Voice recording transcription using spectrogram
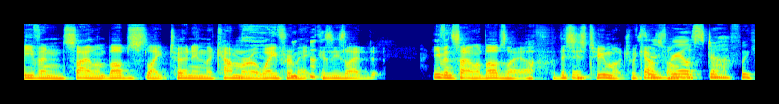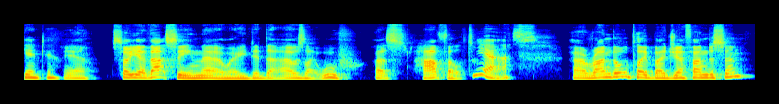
even Silent Bob's like turning the camera away from it because he's like, even Silent Bob's like, oh, this is too much. We can't is film real this. Real stuff. We can't do. Yeah. So yeah, that scene there where he did that, I was like, oof, that's heartfelt. Yes, Uh, Randall, played by Jeff Anderson,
